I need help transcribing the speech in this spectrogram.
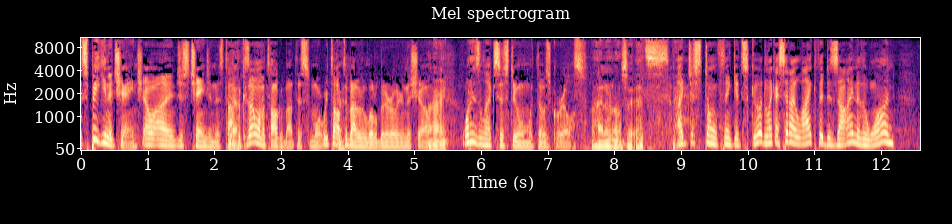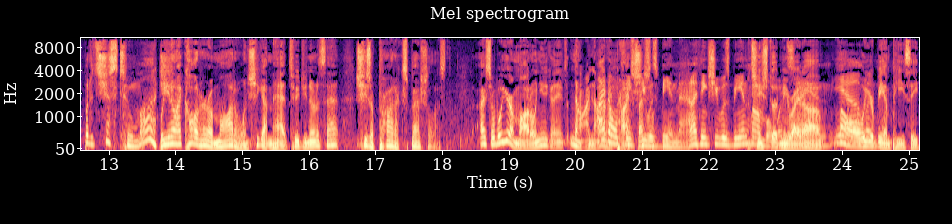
speaking of change, I, I'm just changing this topic Yeah. because I want to talk about this some more. We talked about it a little bit earlier in the show. All right. What is Lexus doing with those grills? I don't know. So it's I just don't think it's good. And like I said, I like the design of the one, but it's just too much. Well, you know, I called her a model, and she got mad too. Did you notice that? She's a product specialist. I said, "Well, you're a model, and you." No, I'm not. I a don't product think she was being mad. I think she was being humble. She stood me right up. Yeah, oh, but- you're being PC.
